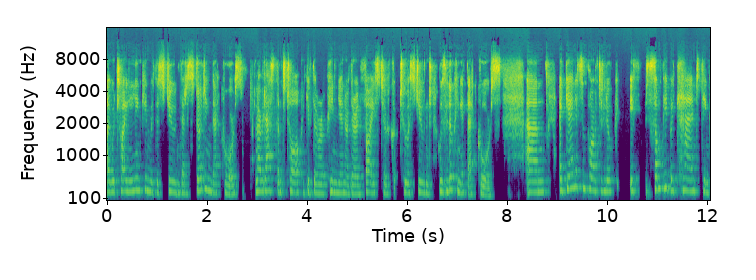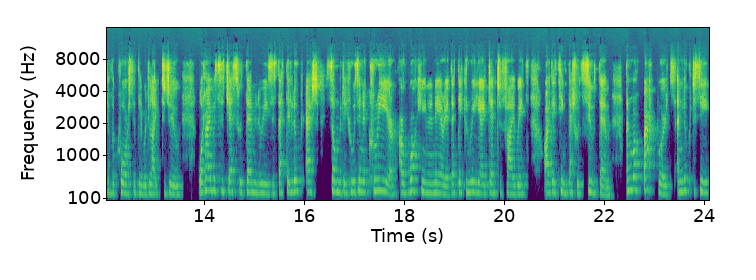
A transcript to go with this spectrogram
I would try and link in with a student that is studying that course. And I would ask them to talk or give their opinion or their advice to, to a student who's looking at that that course. Um, again, it's important to look if some people can't think of a course that they would like to do, what I would suggest with them, Louise, is that they look at somebody who's in a career or working in an area that they can really identify with or they think that would suit them and work backwards and look to see,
